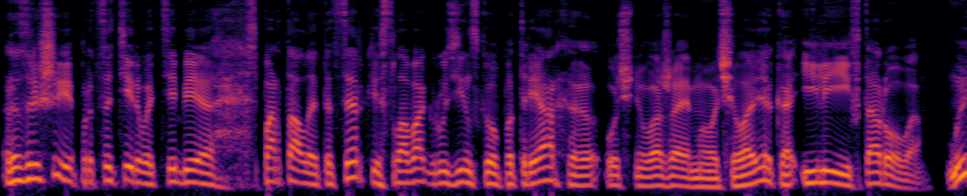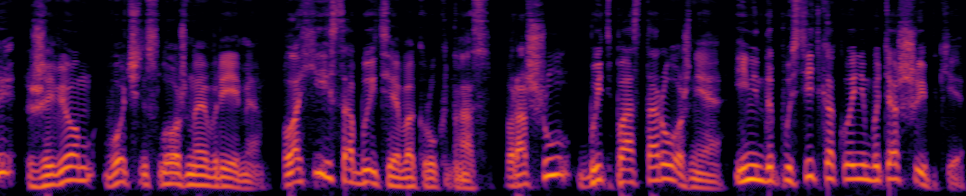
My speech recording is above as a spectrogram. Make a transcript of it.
разреши процитировать тебе с портала этой церкви слова грузинского патриарха, очень уважаемого человека, Илии II. Петрова. «Мы живем в очень сложное время. Плохие события вокруг нас. Прошу быть поосторожнее и не допустить какой-нибудь ошибки.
